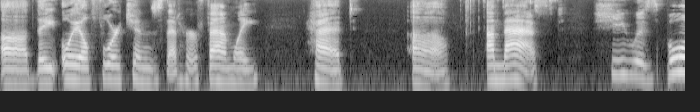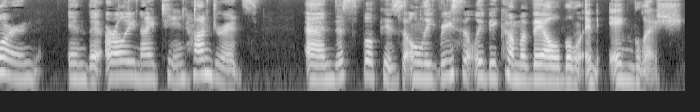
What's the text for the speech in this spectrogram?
uh, the oil fortunes that her family had uh, amassed. She was born in the early 1900s, and this book has only recently become available in English.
